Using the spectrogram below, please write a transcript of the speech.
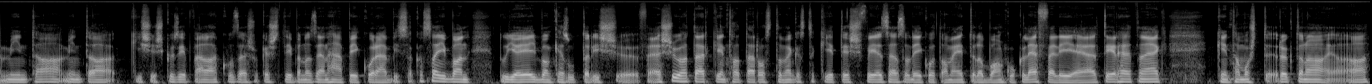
mint a, mint a kis és középvállalkozások esetében az NHP korábbi szakaszaiban. De ugye a jegybank ezúttal is felső határként határozta meg ezt a két és fél százalékot, amelytől a bankok lefelé eltérhetnek. Ként, ha most rögtön a, a,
